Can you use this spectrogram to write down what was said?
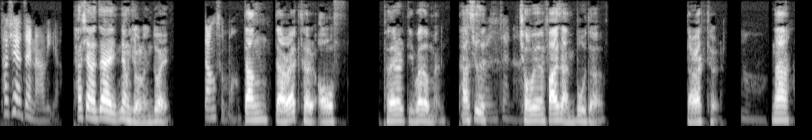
他现在在哪里啊？他现在在酿酒人队当什么？当 Director of Player Development，他是？球员发展部的 Director。嗯那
